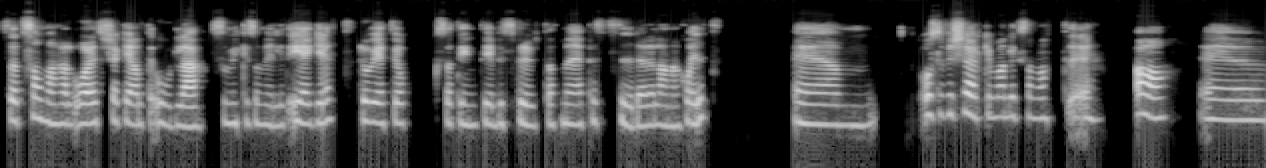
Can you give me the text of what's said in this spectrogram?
Så att sommarhalvåret försöker jag alltid odla så mycket som möjligt eget. Då vet jag också att det inte är besprutat med pesticider eller annan skit. Um, och så försöker man liksom att, uh, ja, uh,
